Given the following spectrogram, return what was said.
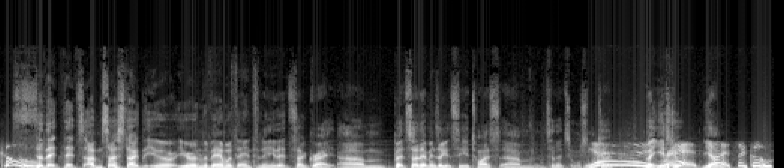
cool. so that that's I'm so stoked that you're you're in the van with Anthonie. That's so great. Um, but so that means I get to see you twice. Um, so that's awesome Yay! too. But yes, Rad. yeah. Oh, that's so cool.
